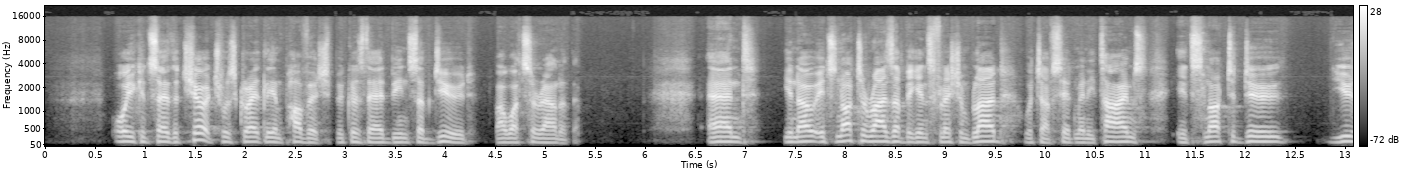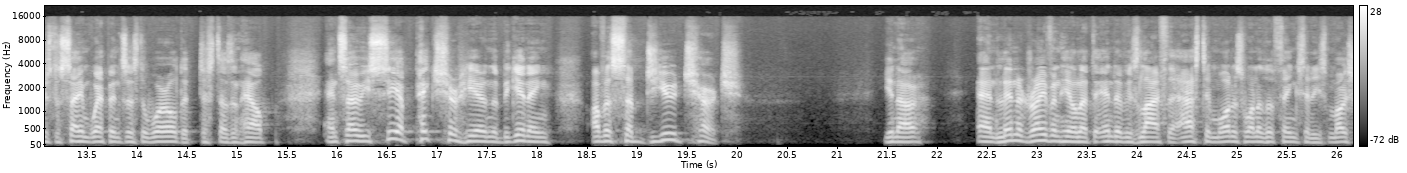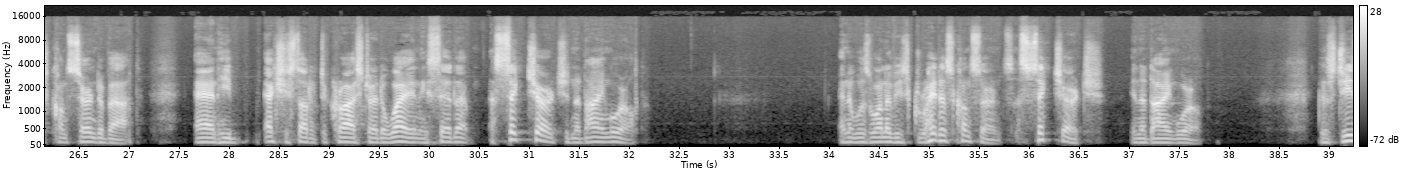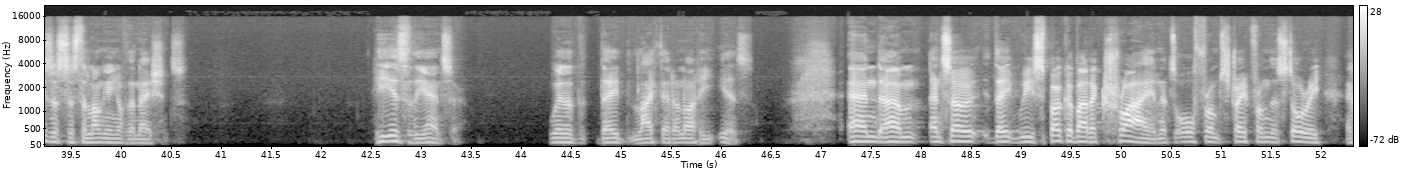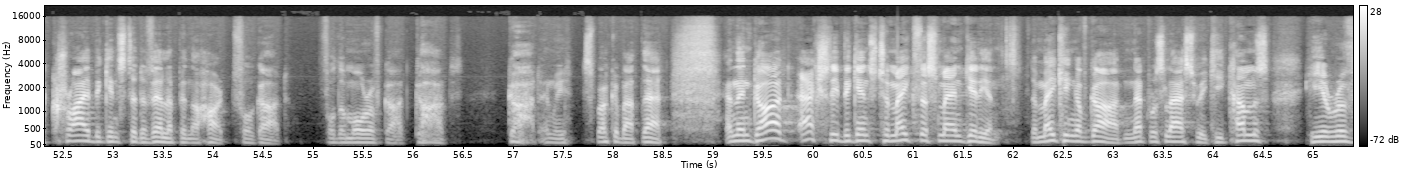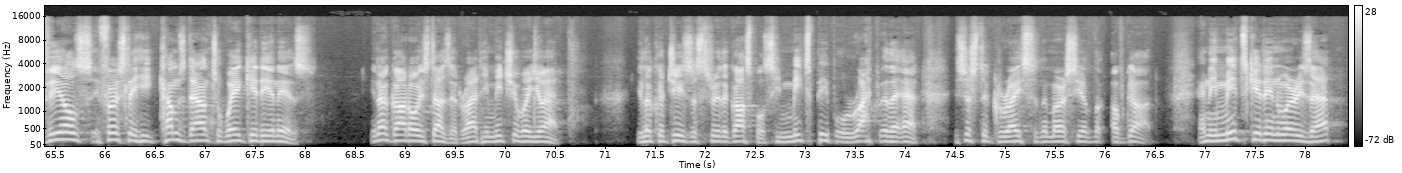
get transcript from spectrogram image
Or you could say the church was greatly impoverished because they had been subdued by what surrounded them. And you know it's not to rise up against flesh and blood which i've said many times. It's not to do use the same weapons as the world it just doesn't help and so you see a picture here in the beginning of a subdued church. You know, and Leonard Ravenhill, at the end of his life, they asked him what is one of the things that he's most concerned about. And he actually started to cry straight away. And he said, A, a sick church in a dying world. And it was one of his greatest concerns a sick church in a dying world. Because Jesus is the longing of the nations, He is the answer. Whether they like that or not, He is. And, um, and so they, we spoke about a cry, and it's all from straight from the story. A cry begins to develop in the heart for God, for the more of God. God, God. And we spoke about that. And then God actually begins to make this man Gideon, the making of God. And that was last week. He comes, he reveals, firstly, he comes down to where Gideon is. You know, God always does it, right? He meets you where you're at. You look at Jesus through the Gospels, he meets people right where they're at. It's just the grace and the mercy of, the, of God. And he meets Gideon where he's at.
